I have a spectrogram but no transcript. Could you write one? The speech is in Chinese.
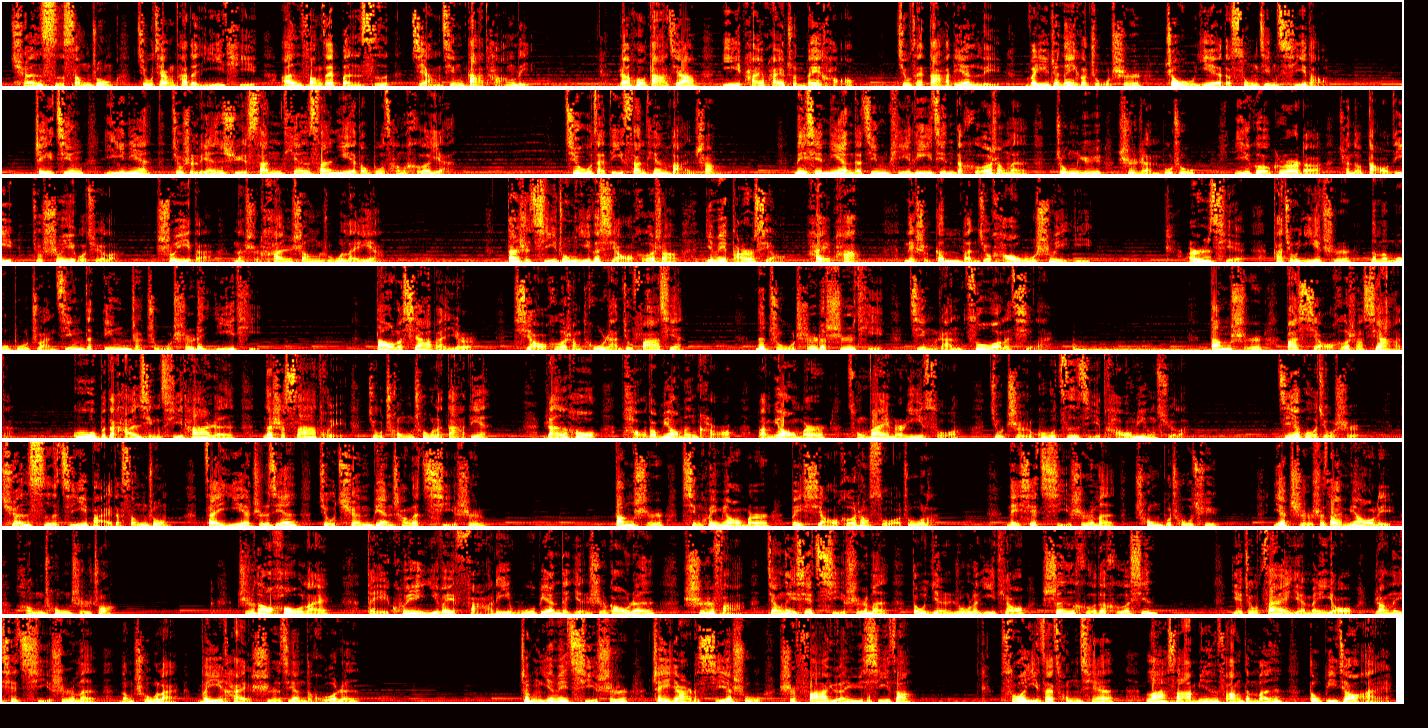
全寺僧众就将他的遗体安放在本寺讲经大堂里，然后大家一排排准备好，就在大殿里围着那个主持昼夜的诵经祈祷，这经一念就是连续三天三夜都不曾合眼，就在第三天晚上。那些念得精疲力尽的和尚们，终于是忍不住，一个个的全都倒地就睡过去了，睡的那是鼾声如雷呀。但是其中一个小和尚因为胆小害怕，那是根本就毫无睡意，而且他就一直那么目不转睛的盯着主持的遗体。到了下半夜小和尚突然就发现。那主持的尸体竟然坐了起来，当时把小和尚吓得，顾不得喊醒其他人，那是撒腿就冲出了大殿，然后跑到庙门口，把庙门从外面一锁，就只顾自己逃命去了。结果就是，全寺几百的僧众在一夜之间就全变成了起尸。当时幸亏庙门被小和尚锁住了。那些乞师们冲不出去，也只是在庙里横冲直撞。直到后来，得亏一位法力无边的隐士高人施法，将那些乞师们都引入了一条深河的河心，也就再也没有让那些乞师们能出来危害世间的活人。正因为乞尸这样的邪术是发源于西藏。所以在从前，拉萨民房的门都比较矮，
